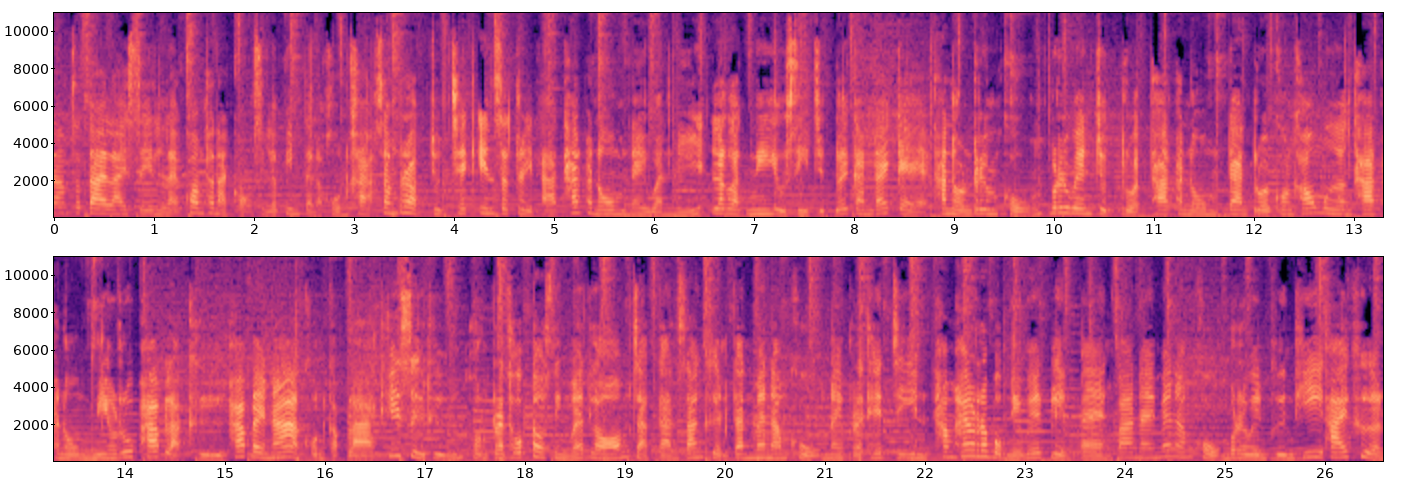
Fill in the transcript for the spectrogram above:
ตามสไตล์ลายเซ็น และความถนัดของศิลปินแต่ละคนค่ะสำหรับจุดเช็คอินสตรีทอาร์ตธาตุพนมในวันนี้หลักๆ มีอยู่ 4 จุดด้วยกันได้แก่ ถนนริมโขง บริเวณจุดตรวจธาตุพนม ด่านตรวจคนเข้าเมืองธาตุพนม มีรูปภาพหลักคือ ภาพใบหน้าคนกับปลาที่สื่อถึงผลกระทบต่อสิ่งแวดล้อม จากการสร้างเขื่อนกั้นแม่น้ำโขงในประเทศจีนทำใให้ระบบนิเวศเปลี่ยนแปลงปลาในแม่น้ำ ขงบริเวณพื้นที่ท้ายเขื่อน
